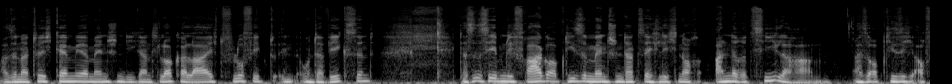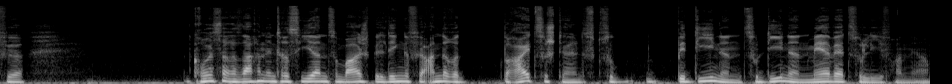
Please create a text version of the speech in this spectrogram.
also natürlich kennen wir Menschen, die ganz locker, leicht, fluffig in, unterwegs sind. Das ist eben die Frage, ob diese Menschen tatsächlich noch andere Ziele haben. Also ob die sich auch für größere Sachen interessieren, zum Beispiel Dinge für andere bereitzustellen, zu bedienen, zu dienen, Mehrwert zu liefern. Ja.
